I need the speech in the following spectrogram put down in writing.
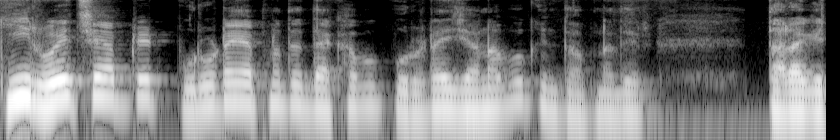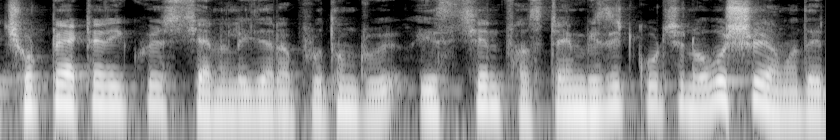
কি রয়েছে আপডেট? পুরোটাই আপনাদের দেখাবো, পুরোটাই জানাব, কিন্তু আপনাদের তার আগে ছোট্ট একটা রিকোয়েস্ট চ্যানেলে যারা প্রথম এসছেন ফার্স্ট টাইম ভিজিট করছেন, অবশ্যই আমাদের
